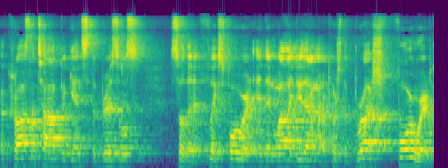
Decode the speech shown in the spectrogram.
across the top against the bristles so that it flicks forward. And then while I do that, I'm gonna push the brush forward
